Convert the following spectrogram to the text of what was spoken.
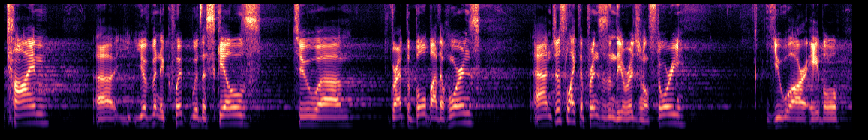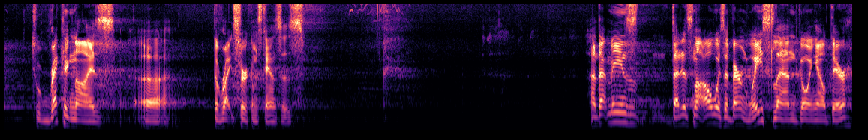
time, uh, you've been equipped with the skills to uh, grab the bull by the horns. And just like the princes in the original story, you are able to recognize uh, the right circumstances. And that means that it's not always a barren wasteland going out there,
